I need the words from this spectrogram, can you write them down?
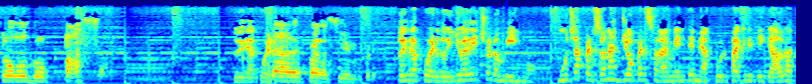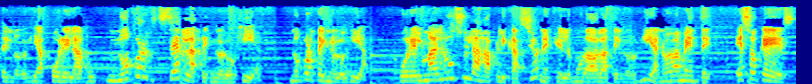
Todo pasa Estoy de acuerdo. Nada es para siempre. Estoy de acuerdo. Y yo he dicho lo mismo. Muchas personas, yo personalmente me ha culpa, he criticado la tecnología por el abuso, no por ser la tecnología, no por tecnología, por el mal uso y las aplicaciones que le hemos dado a la tecnología. Nuevamente, ¿eso qué es?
